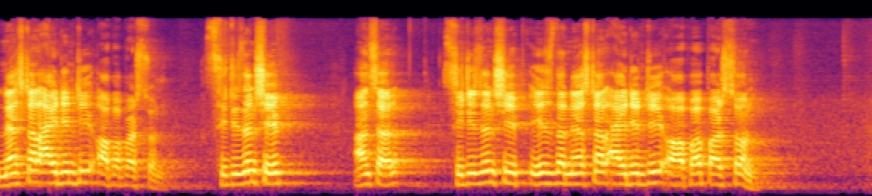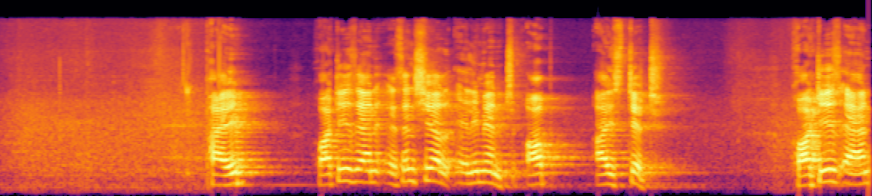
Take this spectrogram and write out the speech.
national identity of a person. Citizenship, answer Citizenship is the national identity of a person. 5. What is an essential element of a state? What is an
